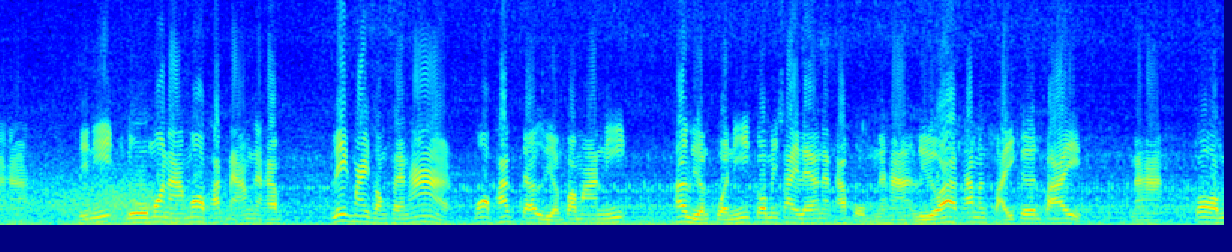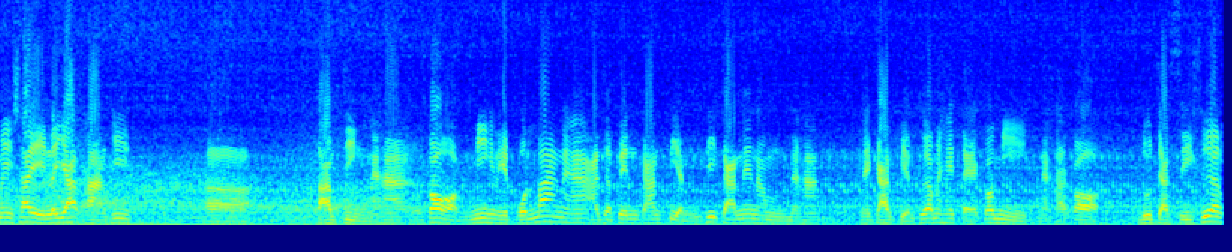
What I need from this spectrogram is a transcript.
นะฮะทีนี้ดูหม้อน้ำหม้อพักน้ำนะครับ เลขไม่สองแสนห้าหม้อพักจะเหลืองประมาณนี้ ถ้าเหลืองกว่านี้ก็ไม่ใช่แล้วนะครับผมนะฮะหรือว่าถ้ามันใสเกินไปนะฮะ ก็ไม่ใช่ระยะทางที่ตามจริงนะฮะก็มีเหตุผลบ้างนะฮะอาจจะเป็นการเปลี่ยนที่การแนะนำนะฮะในการเปลี่ยนเพื่อไม่ให้แตกก็มีนะคะก็ดูจากสีเครื่อง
